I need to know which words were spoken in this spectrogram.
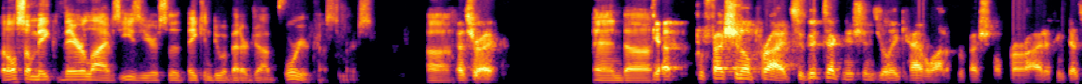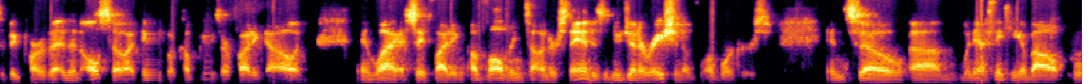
but also make their lives easier so that they can do a better job for your customers. Uh, that's right. And uh, yeah, professional pride. So good technicians really have a lot of professional pride. I think that's a big part of it. And then also, I think what companies are fighting now, and and why I say fighting, evolving to understand, is a new generation of, of workers. And so, um, when they're thinking about re-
